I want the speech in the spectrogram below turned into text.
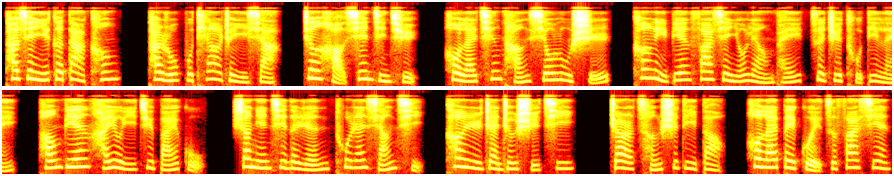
塌陷一个大坑，他如不跳这一下，正好陷进去。后来清塘修路时，坑里边发现有两枚自制土地雷，旁边还有一具白骨。上年纪的人突然想起，抗日战争时期这儿曾是地道，后来被鬼子发现，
